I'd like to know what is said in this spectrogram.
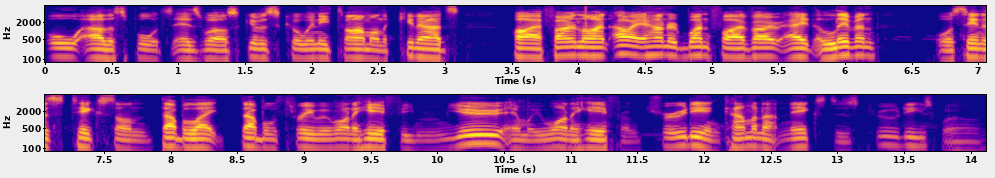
all other sports as well. So give us a call anytime on the Kennards Hire phone line 0800 150 811 or send us a text on 8833. We want to hear from you and we want to hear from Trudy. And coming up next is Trudy's World.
